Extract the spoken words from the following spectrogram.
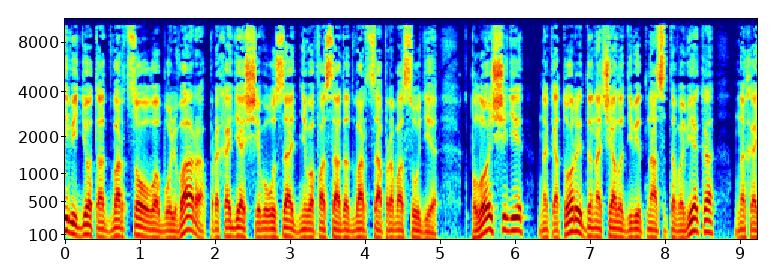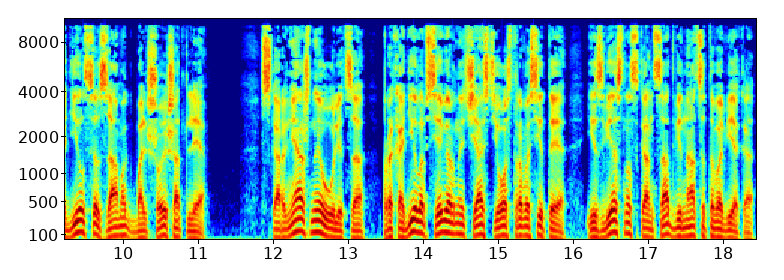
и ведет от Дворцового бульвара, проходящего у заднего фасада Дворца правосудия, к площади, на которой до начала XIX века находился замок Большой Шатле. Скорняжная улица проходила в северной части острова Сите, известна с конца XII века.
